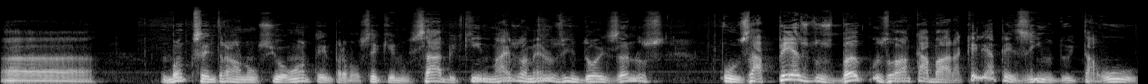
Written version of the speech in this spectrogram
Ah, o Banco Central anunciou ontem, para você que não sabe, que mais ou menos em dois anos os APs dos bancos vão acabar. Aquele APzinho do Itaú,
